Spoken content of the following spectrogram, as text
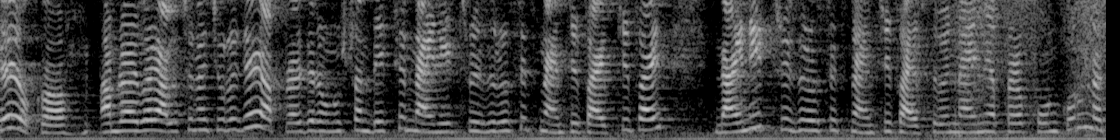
যাই হোক আমরা এবার আলোচনায় চলে যাই। আপনারা যারা অনুষ্ঠান দেখছেন nine eight three zero six nine three five three five nine eight three zero six nine three five seven নাইনে আপনারা ফোন করুন আর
